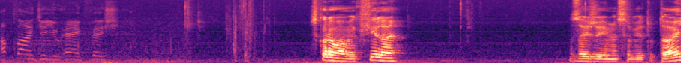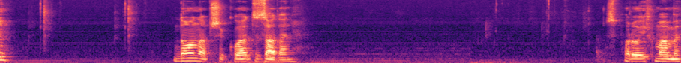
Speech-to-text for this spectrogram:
I'll find you, you hagfish. Skoro mamy chwilę, zajrzyjmy sobie tutaj do na przykład zadań. Sporo ich mamy.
